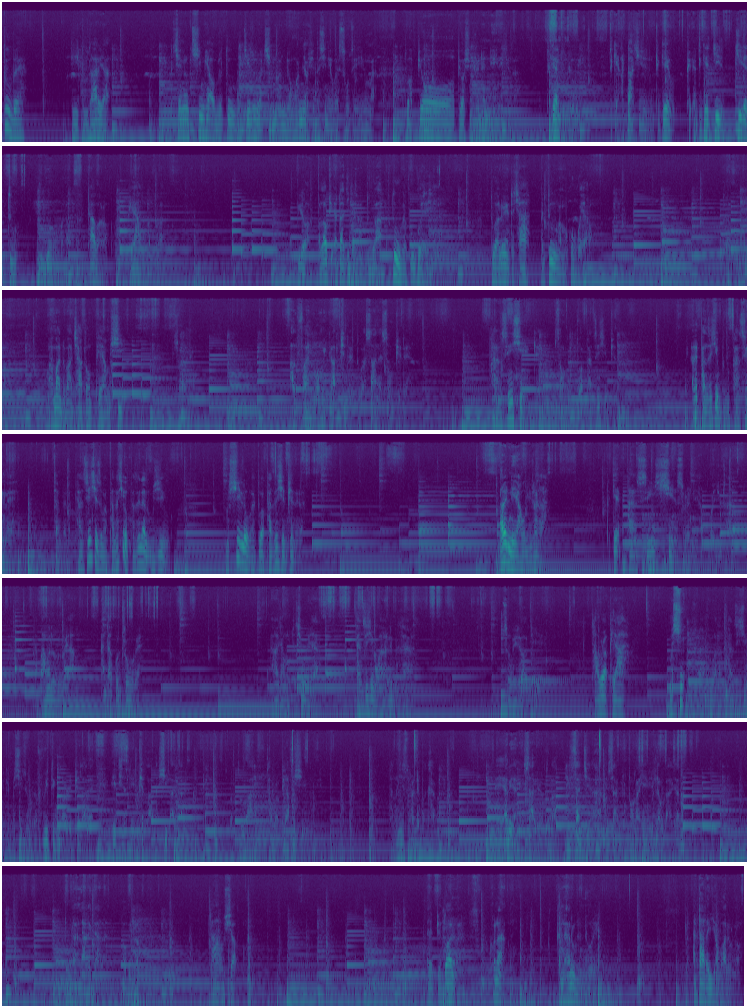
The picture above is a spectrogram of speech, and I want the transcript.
သူ့ပဲဒီလူသားတွေကတစ်ချိန်လုံးချီးမြှောက်ပြီးသူ့ကိုကျေးဇူးတော်ချီးမွမ်းမြော်ဝမ်းမြောက်ခြင်းတခြင်းတွေကိုပဲဆိုစေရမှာသူကပျော်ပျော်ရွှင်ရွှင်နဲ့နေနေခြင်းလားတကယ်လူမျိုးကြီးတကယ်အတ္တကြီးတဲ့လူတကယ်တကယ်ကြီးကြီးတဲ့သူလူမျိုးပေါ့နော်ထားပါတော့ဖះဆိုတော့သူက ပြီးတော့ဘယ်လောက်ထိအတ္တကြီးတယ်ဆိုတော့ तू ကသူ့ကိုပဲကူးကွယ်စေခြင်းလား तू ကလည်းရင်တခြားဘသူမှမကူးကွယ်အောင်ငါမှတပါခြားသောဖះမရှိဆိုတော့ alpha and omega ဖြစ်တယ် तू ကစနဲ့ဆုံးဖြစ်တယ်ဖန်ဆင်းရှင်ကဲဆုံးတော့ तू ကဖန်ဆင်းရှင်ဖြစ်တယ်အဲ့ဒီဖန်ဆင်းရှင်ဘယ်သူဖန်ဆင်းလဲတံပြန်ဖန်ဆင်းရှင်ဆိုမှဖန်ဆင်းရှင်ကိုဖန်ဆင်းတယ်လို့မရှိဘူး မရှိလို့ပဲ तू ကဖန်ဆင်းရှင်ဖြစ်နေတာအဲ့ဒီနေရာကိုယူရတာတကယ်ဖန်ဆင်းရှင်ဆိုတဲ့နေရာကိုယူထားတာဘာမှလုပ်လို့မရဘူး under control ပဲအားကြောင့်တချို့တွေကဖန်ဆင်းရှင်ကိုဟာလည်းမခံဆိုပြီးတော့ဒီသာဝရဖျားမရှိဆိုတာလည်းဘာလို့ဖန်ဆင်းရှင်မရှိဆိုပြီး free thinker တွေဖြစ်လာတယ် atheist တွေဖြစ်လာတယ်ရှိလာကြတယ်ဆိုတော့ သူကသာဝရဖျားမရှိဘူးဖန်ဆင်းရှင်ဆိုတာလည်းမခံဘူးအဲအဲ့ဒီကနေစပြီးတော့သူကစန့်ကျင်တာနေစပြီးတော့ဒေါ်လာရင်းတွေလောက်လာကြတယ်ဒေါ်လာလာလိုက်ကြတာဟုတ်ပြီနော်ဒါအောင်ရှောက်အဲပြန်သွားရမယ်ခုနကနန်းလူလူမျိုးတွေအတ္တတွေရောက်ပါလို့နော်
